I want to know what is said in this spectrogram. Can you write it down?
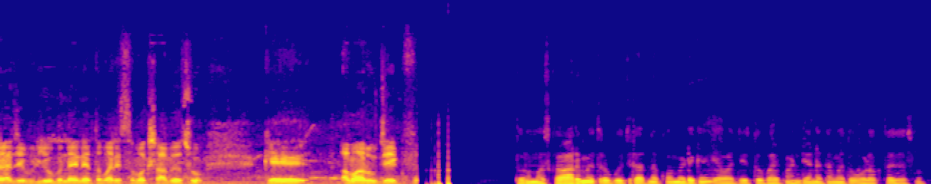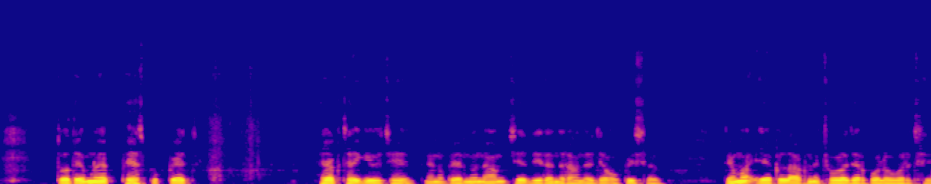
માટે આજે વીડિયો બનાવીને તમારી સમક્ષ આવ્યો છું કે અમારું જે એક તો નમસ્કાર મિત્રો, ગુજરાતના કોમેડી કિંગ એવા જીતુભાઈ પાંડ્યાને તમે તો ઓળખતા જ હશો. તો તેમનું એક ફેસબુક પેજ હેક થઈ ગયું છે. તેનું પેજનું નામ છે ધીરેન્દ્ર રાંદેજા ઓફિશિયલ તેમાં એક લાખ ને સોળ હજાર ફોલોવર છે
